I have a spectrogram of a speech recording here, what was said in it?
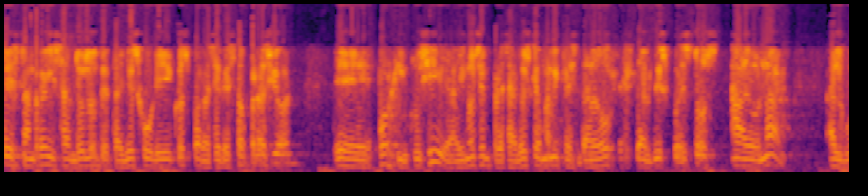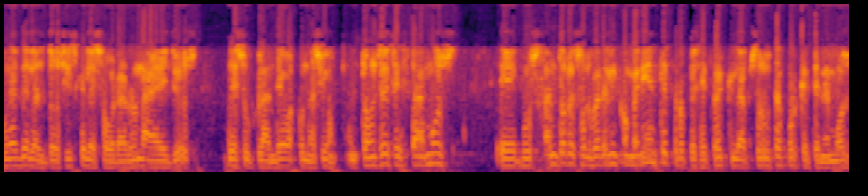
se están revisando los detalles jurídicos para hacer esta operación, eh, porque inclusive hay unos empresarios que han manifestado estar dispuestos a donar algunas de las dosis que les sobraron a ellos de su plan de vacunación. Entonces estamos eh, buscando resolver el inconveniente, pero pues hay tranquilidad absoluta porque tenemos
